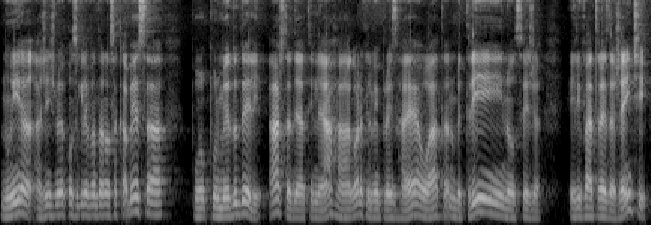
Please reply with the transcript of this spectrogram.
não ia, a gente não ia conseguir levantar nossa cabeça por, por medo dele. Asta de agora que ele vem para Israel, Atan Betrin, ou seja, ele vai atrás da gente.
